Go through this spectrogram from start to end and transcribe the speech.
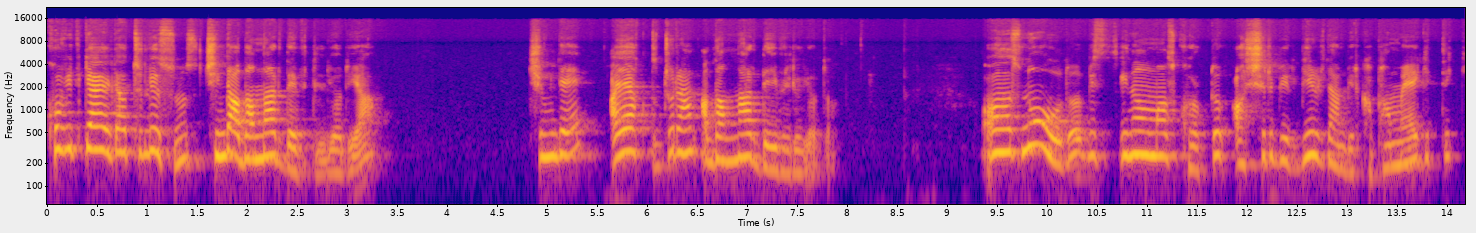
Covid geldi hatırlıyorsunuz. Çin'de adamlar devriliyordu ya. Çin'de ayakta duran adamlar devriliyordu. Ondan sonra ne oldu? Biz inanılmaz korktuk. Aşırı bir birden bir kapanmaya gittik.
